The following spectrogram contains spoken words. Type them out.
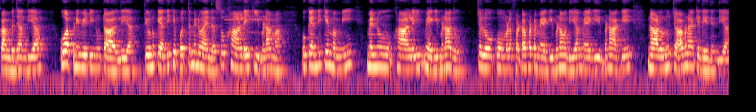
ਕੰਬ ਜਾਂਦੀ ਆ। ਉਹ ਆਪਣੀ ਬੇਟੀ ਨੂੰ ਟਾਲਦੀ ਆ ਤੇ ਉਹਨੂੰ ਕਹਿੰਦੀ ਕਿ ਪੁੱਤ ਮੈਨੂੰ ਐਂ ਦੱਸੋ ਖਾਣ ਲਈ ਕੀ ਬਣਾਵਾਂ? ਉਹ ਕਹਿੰਦੀ ਕਿ ਮੰਮੀ, ਮੈਨੂੰ ਖਾਣ ਲਈ ਮੈਗੀ ਬਣਾ ਦਿਓ। ਚਲੋ ਕੋਮਲ ਫਟਾਫਟ ਮੈਗੀ ਬਣਾਉਂਦੀ ਆ, ਮੈਗੀ ਬਣਾ ਕੇ ਨਾਲ ਉਹਨੂੰ ਚਾਹ ਬਣਾ ਕੇ ਦੇ ਦਿੰਦੀ ਆ।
